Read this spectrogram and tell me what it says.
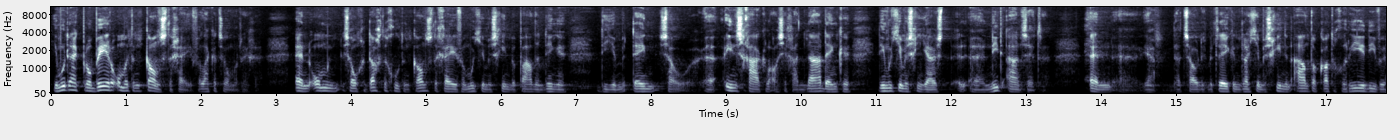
Je moet eigenlijk proberen om het een kans te geven, laat ik het zo maar zeggen. En om zo'n gedachtegoed een kans te geven, moet je misschien bepaalde dingen die je meteen zou uh, inschakelen als je gaat nadenken, die moet je misschien juist niet aanzetten. En ja, dat zou dus betekenen dat je misschien een aantal categorieën die we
